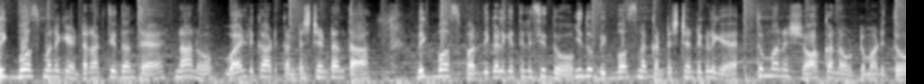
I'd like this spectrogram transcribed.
ಬಿಗ್ ಬಾಸ್ ಮನೆಗೆ ಎಂಟರ್ ಆಗ್ತಿದ್ದಂತೆ ನಾನು ವೈಲ್ಡ್ ಕಾರ್ಡ್ ಕಂಟೆಸ್ಟೆಂಟ್ ಅಂತ ಬಿಗ್ ಬಾಸ್ ಸ್ಪರ್ಧಿಗಳಿಗೆ ತಿಳಿಸಿದ್ದು, ಇದು ಬಿಗ್ ಬಾಸ್ನ ಕಂಟೆಸ್ಟೆಂಟ್ ಗಳಿಗೆ ತುಂಬಾನೇ ಶಾಕ್ ಅನ್ನ ಉಂಟು ಮಾಡಿತ್ತು.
